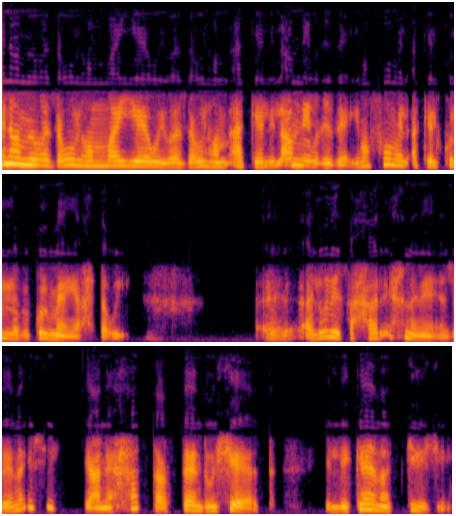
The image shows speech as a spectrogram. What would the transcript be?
إنهم يوزعوا لهم مية ويوزعوا لهم أكل الأمن الغذائي مفهوم الأكل كله بكل ما يحتوي. آه، قالوا لي سحر إحنا ما اجانا إشي. يعني حتى الساندويشات اللي كانت تيجي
